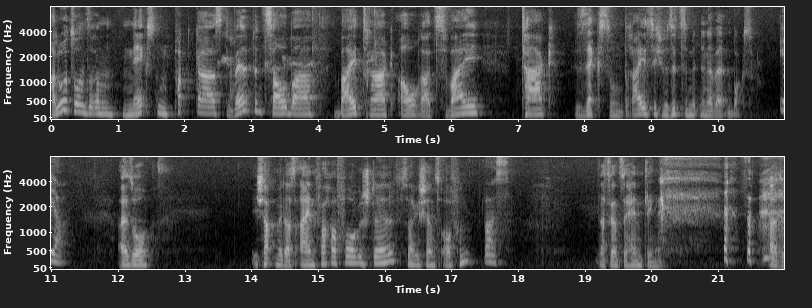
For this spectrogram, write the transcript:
Hallo zu unserem nächsten Podcast Welpenzauber, Beitrag Aura 2, Tag 36. Wir sitzen mitten in der Welpenbox. Ja. Also, ich habe mir das einfacher vorgestellt, sage ich ganz offen, Was? das ganze Handling. So. Also,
